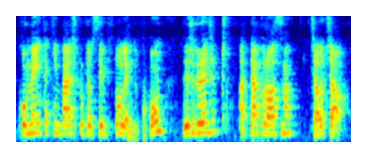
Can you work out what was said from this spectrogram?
comenta aqui embaixo porque eu sempre tô lendo, tá bom? Beijo grande, até a próxima, tchau, tchau!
